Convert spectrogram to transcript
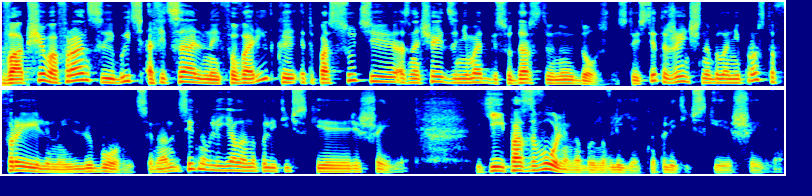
Вообще во Франции быть официальной фавориткой – это, по сути, означает занимать государственную должность. То есть эта женщина была не просто фрейлиной или любовницей, но она действительно влияла на политические решения. Ей позволено было влиять на политические решения.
